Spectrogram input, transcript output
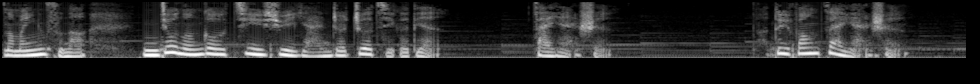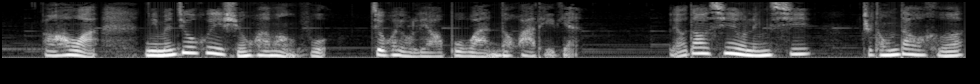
那么因此呢，你就能够继续沿着这几个点再延伸，对方再延伸，然后啊，你们就会循环往复，就会有聊不完的话题点，聊到心有灵犀、志同道合、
